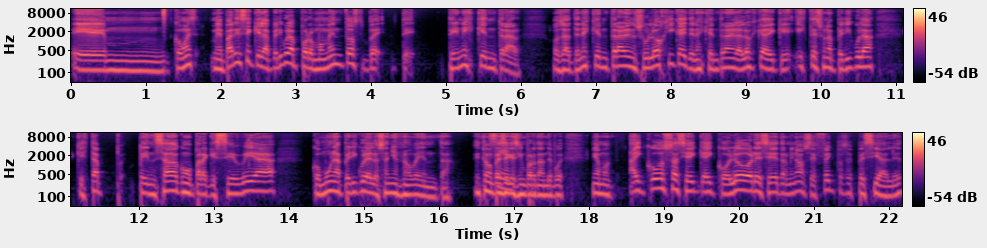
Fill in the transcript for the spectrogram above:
Eh, mm, ¿Cómo es? Me parece que la película por momentos te- tenés que entrar. O sea, tenés que entrar en su lógica y tenés que entrar en la lógica de que esta es una película que está pensada como para que se vea como una película de los años 90. Esto me parece Sí. que es importante, porque, digamos, hay cosas y hay, hay colores y hay determinados efectos especiales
